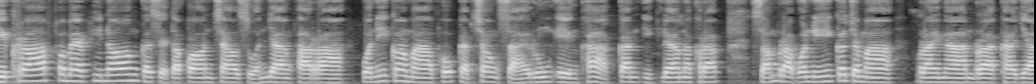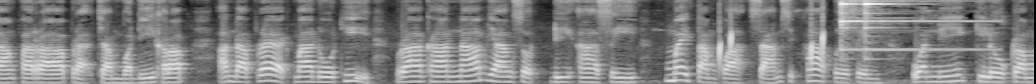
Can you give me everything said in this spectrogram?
ดีครับพ่อแม่พี่น้องเกษตรกรชาวสวนยางพารา วันนี้ก็มาพบกับช่องสายรุ้งเองค่ะกันอีกแล้วนะครับสำหรับวันนี้ก็จะมารายงานราคายางพาราประจำวันนี้ครับ อันดับแรกมาดูที่ราคาน้ำยางสด DRC ไม่ต่ำกว่า 35%วันนี้กิโลกรัม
